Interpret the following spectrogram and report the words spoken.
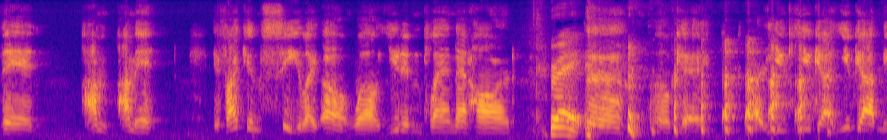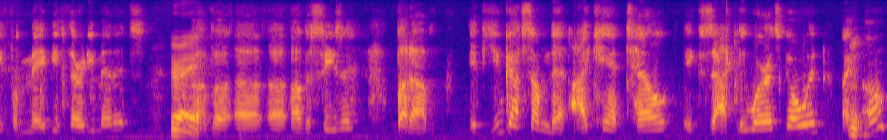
then I'm I'm in. If I can see, like, oh well, you didn't plan that hard, right? Uh, okay, uh, you, you got you got me for maybe thirty minutes right. of a uh, of a season. But um, if you got something that I can't tell exactly where it's going, like mm.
